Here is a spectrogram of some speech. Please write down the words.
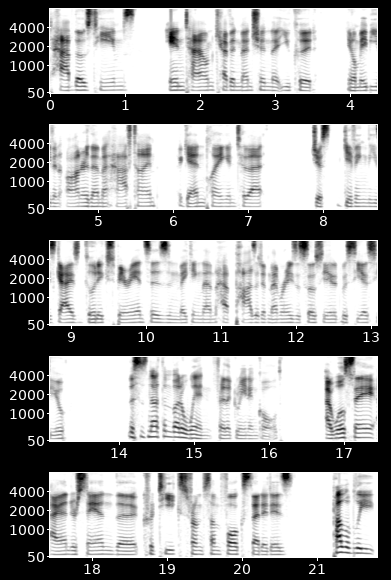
to have those teams in town? Kevin mentioned that you could, you know, maybe even honor them at halftime. Again, playing into that, just giving these guys good experiences and making them have positive memories associated with CSU. This is nothing but a win for the green and gold. I will say I understand the critiques from some folks that it is probably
